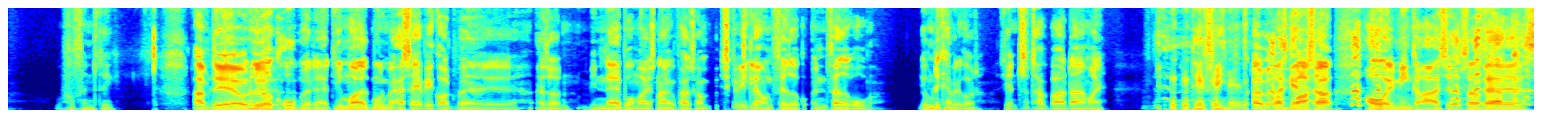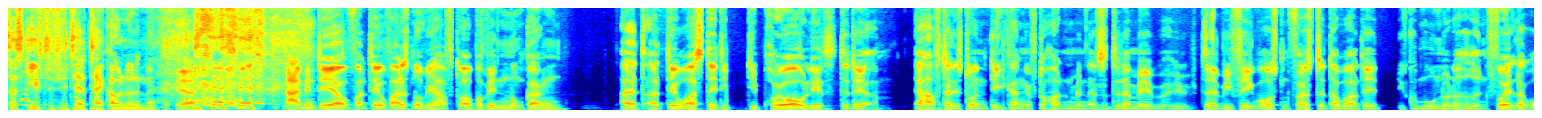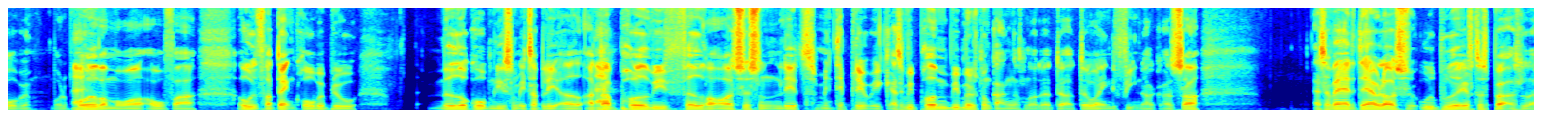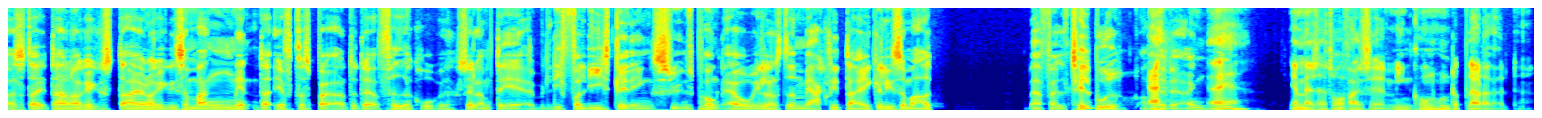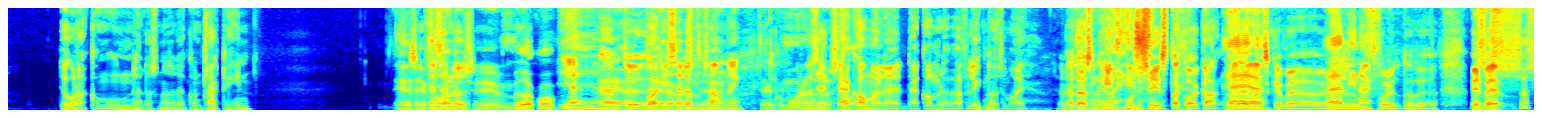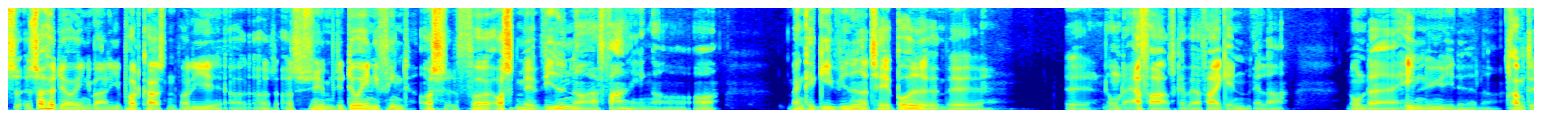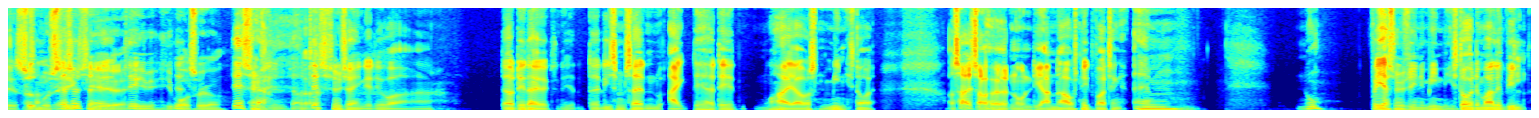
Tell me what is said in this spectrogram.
Hvorfor findes det ikke? Ej, men det er jo... Den Det, mødergruppe der, de må alt muligt med. Altså, jeg ved godt, hvad... Øh, altså, min nabo og mig snakker faktisk om, skal vi ikke lave en, fædre, en fadergruppe? Jo, men det kan vi da godt. Så, siger så tager vi bare dig og mig. det er fint. Der skal vi så over i min garage, og så, ja. så skiftes vi til at tage kold øl med. ja. Nej, men det er, jo, det er jo faktisk noget, vi har haft op og vende nogle gange. Og, og det er jo også det, de, de prøver jo lidt, det der. Jeg har fortalt historien en del gange efterhånden, men altså det der med, øh, da vi fik vores den første, der var det i kommunen noget, der hed en forældregruppe, hvor det Ja. både var mor og far. Og ud fra den gruppe blev mødergruppen ligesom etableret. Og ja. Der prøvede vi fædre også sådan lidt, men det blev ikke. Altså vi prøvede, vi mødtes nogle gange og sådan noget der, det, det var egentlig fint nok. Og så, altså hvad er det? Det er vel også udbud og efterspørgsel. Altså der, der, er nok ikke, der er jo nok ikke lige så mange mænd, der efterspørger det der fædregruppe. Selvom det er lige for ligestillingens synspunkt er jo et eller andet sted mærkeligt, der ikke er lige så meget i hvert fald tilbud om ja. Ja. det der, ikke? Ja, ja. Jamen, altså, jeg tror faktisk, at min kone, hun der blev der... Det var der kommunen eller sådan noget, der kontaktede hende. Altså i Altså forhold noget- til mødergruppe. Ja, ja. Ja, ja det- hvor de sætter dem sammen, ikke? Kommunerne, Altså, der, der, står der, kommer der, der kommer der i hvert fald ikke noget til mig. Det Og der er sådan en det hel proces, der går i gang, når Ja, ja, man skal være Ja, lige øh, forældre der. Men så, hvad, så, så, så hørte jeg jo egentlig bare lige podcasten, for lige, og, og, og så synes jeg, det, det var egentlig fint. Også, for, også med viden og erfaring, og, og man kan give videre til både øh, øh, nogen, der er far, skal være far igen, eller nogen, der er helt nye i det, eller... Jamen, det er sød musik jeg synes, i, at det- i, i det- vores ører. Det synes, ja. jeg, og det synes jeg egentlig, det var... Det var det, der, der ligesom sagde, nu, ej, det her, det, nu har jeg også min historie. Og så har jeg så hørt nogle af de andre afsnit, hvor jeg tænkte, øhm, nu... For jeg synes egentlig, min historie, den var lidt vild.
